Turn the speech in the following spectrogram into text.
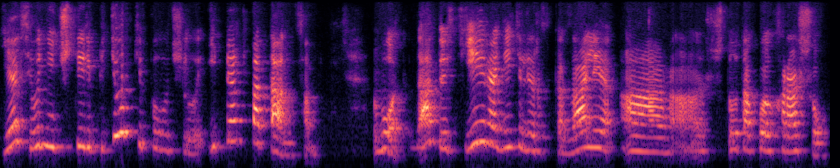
я сегодня 4 пятерки получила и 5 по танцам. Вот, да, то есть ей родители рассказали, а, что такое хорошо,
